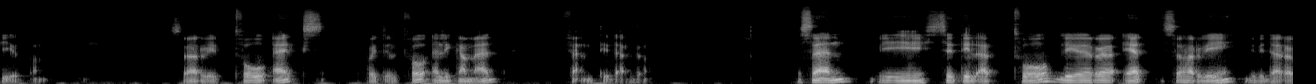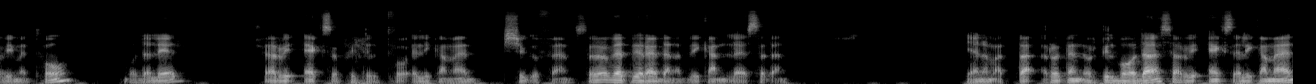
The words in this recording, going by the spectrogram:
14. Så har vi 2x upphöjt till 2 är lika med 50 där då. Och sen, vi ser till att 2 blir 1, så har vi, dividerar vi med 2, båda led. Så har vi x upphöjt till 2 är lika med 25. Så då vet vi redan att vi kan lösa den. Genom att ta roten ur till båda så har vi x är lika med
